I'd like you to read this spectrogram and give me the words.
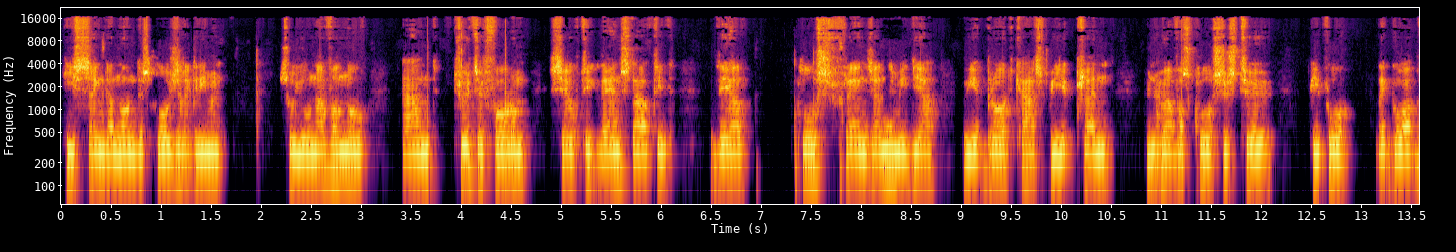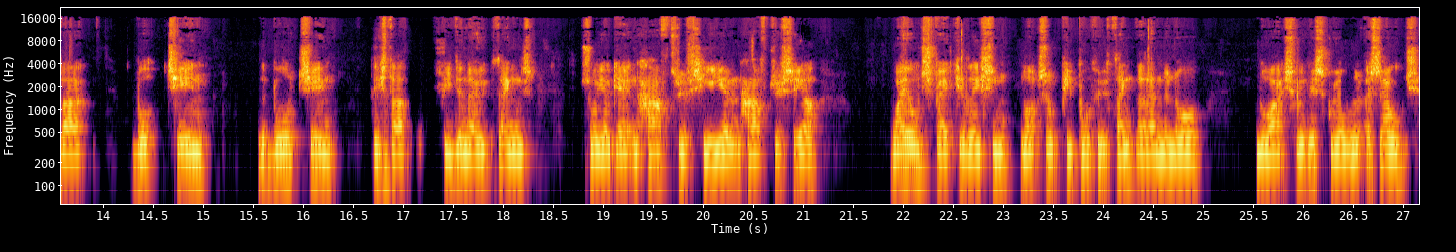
he's signed a non disclosure agreement. So you'll never know. And true to form, Celtic then started their close friends in the media, be it broadcast, be it print, and whoever's closest to people that go up that boat chain the board chain. They mm-hmm. start feeding out things. So you're getting half truths here and half truths there. Wild speculation, lots of people who think they're in the know, know actually the square root of zilch.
